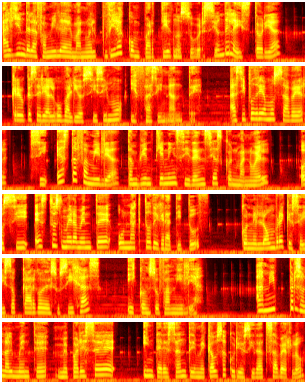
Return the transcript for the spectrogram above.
alguien de la familia de Manuel pudiera compartirnos su versión de la historia, creo que sería algo valiosísimo y fascinante. Así podríamos saber si esta familia también tiene incidencias con Manuel o si esto es meramente un acto de gratitud con el hombre que se hizo cargo de sus hijas y con su familia. A mí personalmente me parece interesante y me causa curiosidad saberlo,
